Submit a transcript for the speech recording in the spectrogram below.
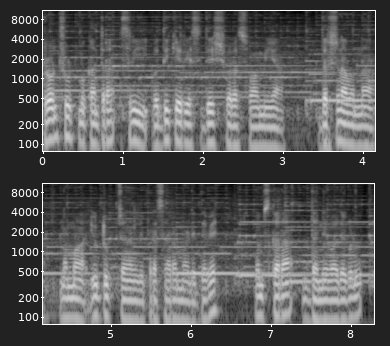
ಡ್ರೋನ್ ಶೂಟ್ ಮುಖಾಂತರ ಶ್ರೀ ಒದ್ದಿಕೇರಿಯ ಸಿದ್ದೇಶ್ವರ ಸ್ವಾಮಿಯ ದರ್ಶನವನ್ನು ನಮ್ಮ ಯೂಟ್ಯೂಬ್ ಚಾನಲಲ್ಲಿ ಪ್ರಸಾರ ಮಾಡಿದ್ದೇವೆ. ನಮಸ್ಕಾರ ಧನ್ಯವಾದಗಳು.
